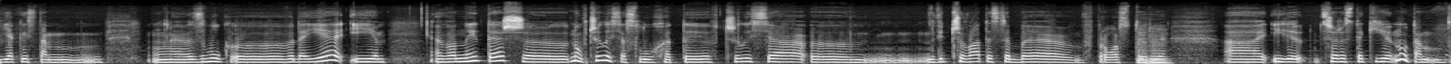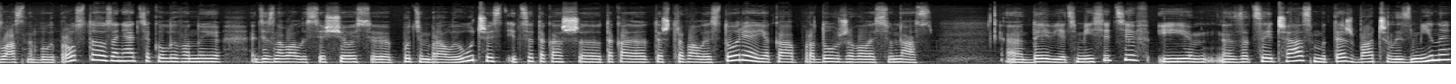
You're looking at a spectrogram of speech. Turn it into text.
якийсь там звук е, видає. І вони теж е, ну, вчилися слухати, вчилися е, відчувати себе в просторі. І через такі, ну там власне були просто заняття, коли вони дізнавалися щось, е, потім брали участь. І це така ж е, така теж тривала історія, яка продовжувалась у нас. 9 місяців, і е, за цей час ми теж бачили зміни,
